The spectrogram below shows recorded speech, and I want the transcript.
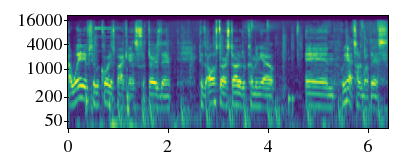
I waited to record this podcast for Thursday because All Star starters were coming out, and we got to talk about this.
